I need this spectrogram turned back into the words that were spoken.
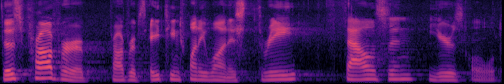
This proverb, Proverbs 18:21, is 3,000 years old.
